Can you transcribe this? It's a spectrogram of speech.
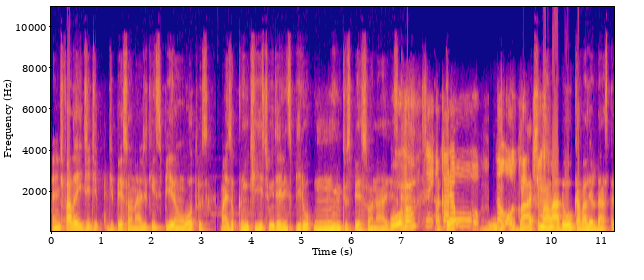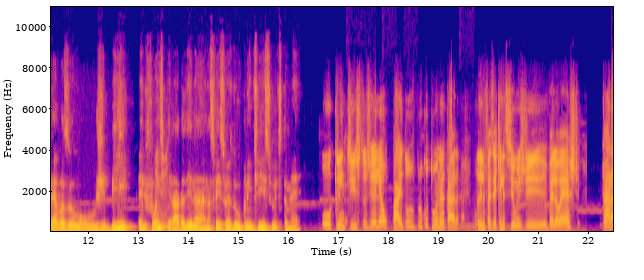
a gente fala aí de, de, de personagens que inspiram outros, mas o Clint Eastwood ele inspirou muitos personagens. cara. Porra! Sim, o Até cara é o. O, Não, o o Batman lá do Cavaleiro das Trevas, o, o Gibi, ele foi Uhum. inspirado ali na- nas feições do Clint Eastwood também. O Clint Eastwood, ele é o pai do Brucutu, né, cara? Quando ele fazia aqueles filmes de Velho Oeste, cara,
